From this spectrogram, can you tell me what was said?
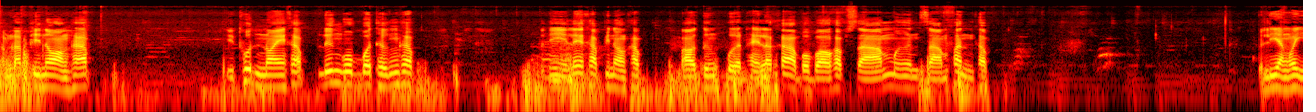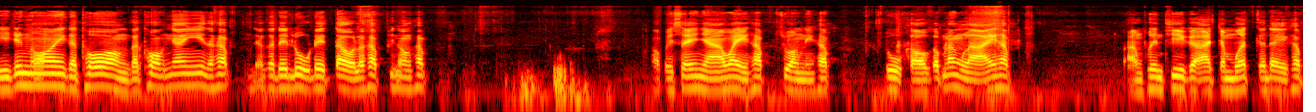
สำหรับพี่น้องครับที่ทุนหน่อยครับหรืองบบ่ถึงครับนี้เลยครับพี่น้องครับเบาตึงเปิดให้ราคาเบาๆครับสามหมื่นสามพันครับ เลี้ยงไว้อีกจังน้อยกระท้องกระท้องใหญ่นะครับเดี๋ยวก็ได้ลูกได้เต่าแล้วครับ พี่น้องครับ เอาไปใส่หญ้าไว้ครับ ช่วงนี้ครับ ลูกเขากำลังหลายครับบางพื้นที่ก็อาจจะเมดก็ได้ครับ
